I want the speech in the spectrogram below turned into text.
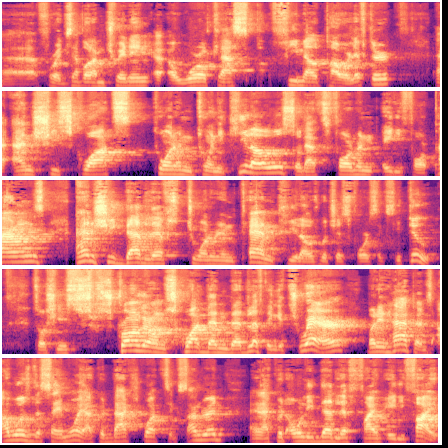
Uh, for example, I'm training a, a world class female powerlifter, and she squats 220 kilos, so that's 484 pounds, and she deadlifts 210 kilos, which is 462. So she's stronger on squat than deadlifting. It's rare, but it happens. I was the same way. I could back squat 600 and I could only deadlift 585,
